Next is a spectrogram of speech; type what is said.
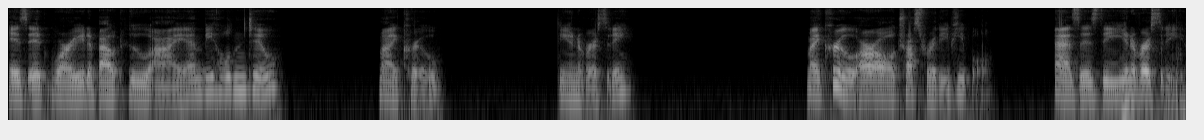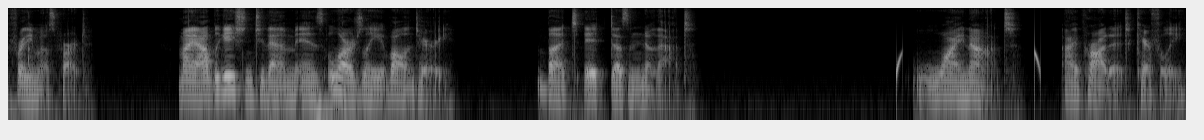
Is it worried about who I am beholden to? my crew, the university. My crew are all trustworthy people, as is the university for the most part. My obligation to them is largely voluntary, but it doesn't know that. Why not? I prod it carefully.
